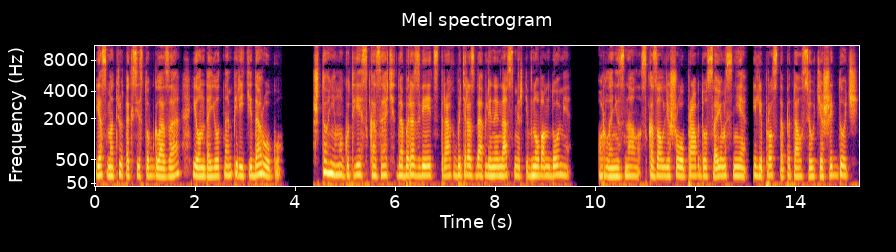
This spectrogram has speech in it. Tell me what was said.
Я смотрю таксисту в глаза, и он дает нам перейти дорогу. Что они могут ей сказать, дабы развеять страх быть раздавленной насмерть в новом доме? Орла не знала, сказал ли Шоу правду о своем сне или просто пытался утешить дочь.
